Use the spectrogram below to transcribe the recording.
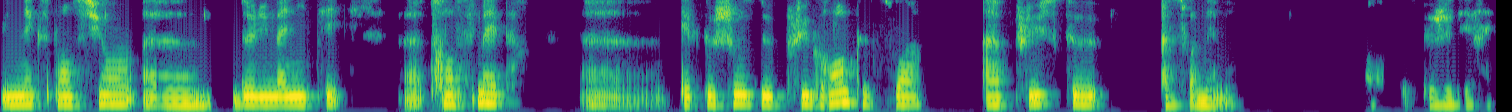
une expansion de l'humanité, transmettre quelque chose de plus grand que soi à plus que à soi-même. C'est ce que je dirais.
